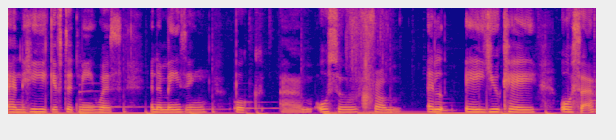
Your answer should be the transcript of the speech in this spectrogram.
And he gifted me with an amazing book, um, also from a, a UK author.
